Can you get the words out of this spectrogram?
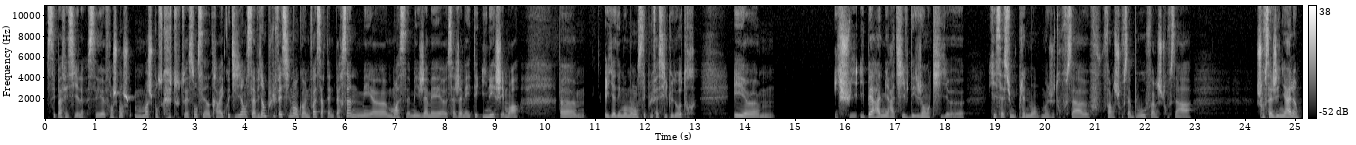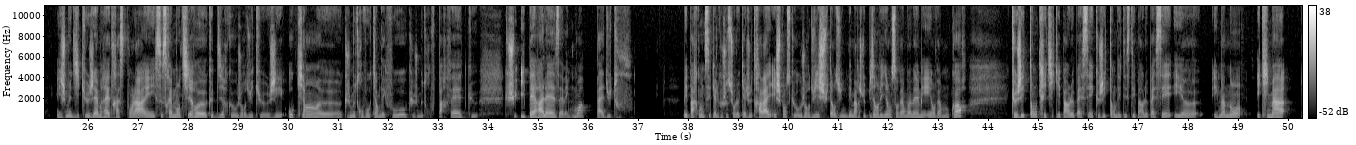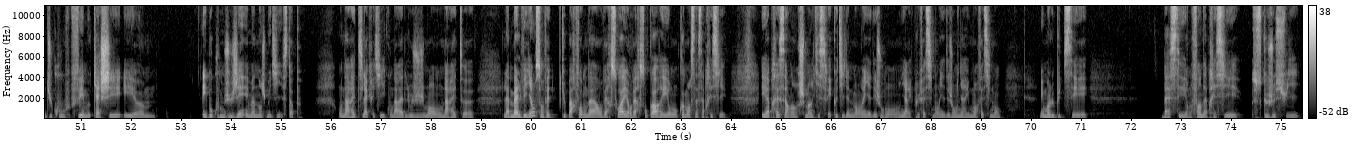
c'est pas facile. C'est franchement, moi je pense que de toute façon c'est un travail quotidien. Ça vient plus facilement encore une fois à certaines personnes, mais euh, moi ça m'est jamais, euh, ça jamais été inné chez moi. et il y a des moments où c'est plus facile que d'autres. Et, et je suis hyper admirative des gens qui qui s'assument pleinement. Moi je trouve ça, enfin je trouve ça beau. Enfin je trouve ça je trouve ça génial. Et je me dis que j'aimerais être à ce point-là, et ce serait mentir euh, que de dire qu'aujourd'hui que j'ai aucun, euh, que je me trouve aucun défaut, que je me trouve parfaite, que, je suis hyper à l'aise avec moi, pas du tout. Mais par contre, c'est quelque chose sur lequel je travaille, et je pense qu'aujourd'hui, je suis dans une démarche de bienveillance envers moi-même et, envers mon corps, que j'ai tant critiqué par le passé, que j'ai tant détesté par le passé, et, euh, et maintenant, et qui m'a du coup fait me cacher et et beaucoup me juger. Et maintenant, je me dis, stop. On arrête la critique, on arrête le jugement, on arrête euh, la malveillance, en fait, que parfois on a envers soi et envers son corps, et on commence à s'apprécier. Et après, c'est un chemin qui se fait quotidiennement. Il y a des jours où on y arrive plus facilement, il y a des jours où on y arrive moins facilement. Mais moi, le but, c'est. Bah, c'est enfin d'apprécier ce que je suis,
